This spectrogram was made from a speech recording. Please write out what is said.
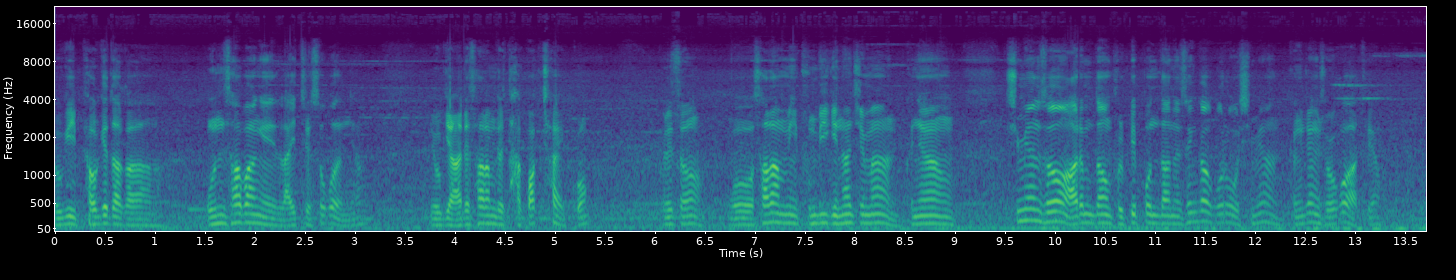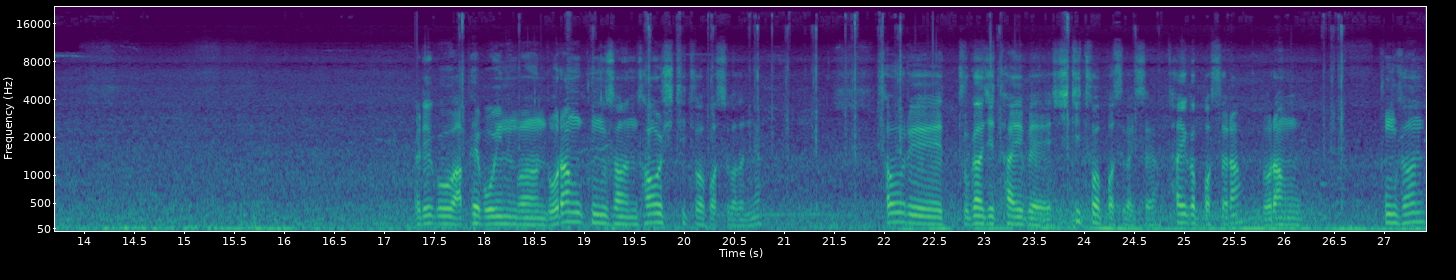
여기 벽에다가 온 사방에 라이트를 쏘거든요. 여기 아래 사람들 다 꽉 차 있고 그래서 뭐 사람이 붐비긴 하지만 그냥 쉬면서 아름다운 불빛 본다는 생각으로 오시면 굉장히 좋을 것 같아요. 그리고 앞에 보이는 건 노랑풍선 서울시티 투어 버스거든요. 서울에 두 가지 타입의 시티 투어 버스가 있어요. 타이거 버스랑 노랑풍선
